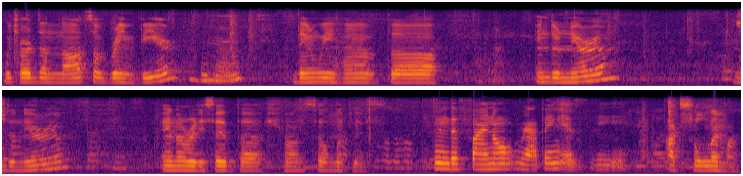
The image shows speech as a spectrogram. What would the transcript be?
which are the knots of Ranvier. hmm Then we have the endoneurium. Endoneurium. And already said the Schwann cell nucleus. And the final wrapping is the Axolemma.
